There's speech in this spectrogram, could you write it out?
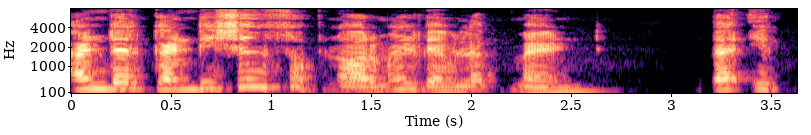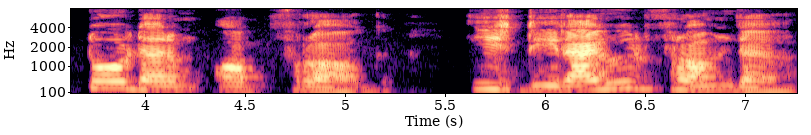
Under conditions of normal development, the ectoderm of frog is derived from the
